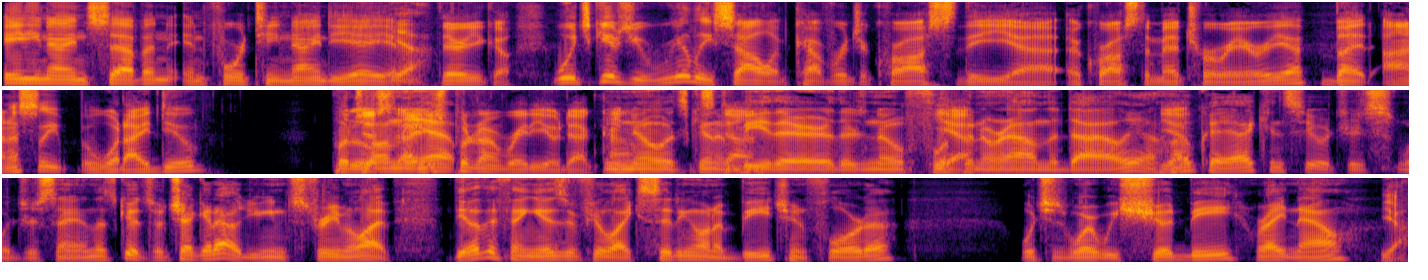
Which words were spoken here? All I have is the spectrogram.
89.7 and 1490 AM. Yeah. There you go. Which gives you really solid coverage across the uh, across the metro area. But honestly, what I do, Put it just, on the I app. just put it on radio.com. you know it's going to be there. There's no flipping around the dial. Yeah, Yeah. okay, I can see what you're what you're saying. That's good. So check it out. You can stream it live. The other thing is, if you're like sitting on a beach in Florida, which is where we should be right now, Yeah.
